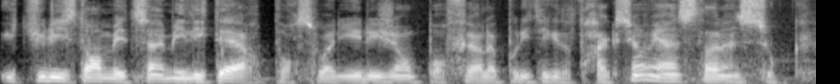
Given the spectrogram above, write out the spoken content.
Utilise ton médecin militaire pour soigner les gens, pour faire la politique d'attraction et installe un souk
